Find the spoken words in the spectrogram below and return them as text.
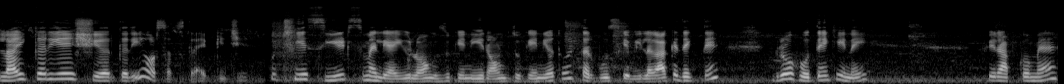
लाइक करिए शेयर करिए और सब्सक्राइब कीजिए। कुछ ये सीड्स मैं ले आई हूँ लॉन्ग जुकेनी राउंड जुकेनी और थोड़ी तरबूज के भी लगा के देखते हैं ग्रो होते हैं कि नहीं। फिर आपको मैं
